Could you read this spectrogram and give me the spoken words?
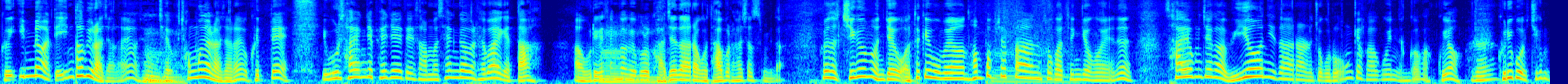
그 임명할 때 인터뷰를 하잖아요. 음. 청문회를 하잖아요. 그때 우리 사형제 폐지에 대해서 한번 생각을 해봐야겠다. 아, 우리가 생각해 볼 음. 과제다라고 답을 하셨습니다. 그래서 지금은 이제 어떻게 보면 헌법재판소 같은 경우에는 사형제가 위헌이다라는 쪽으로 옮겨가고 있는 것 같고요. 네. 그리고 지금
